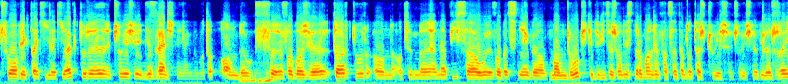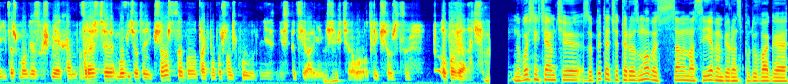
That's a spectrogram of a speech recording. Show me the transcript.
człowiek taki jak ja, który czuje się niezręcznie, jakby, to on był w, w obozie tortur, on o tym e, napisał, wobec niego mam dług. Kiedy widzę, że on jest normalnym facetem, to też czuję się, czuję się o wiele lżej i też mogę z uśmiechem wreszcie mówić o tej książce, bo tak na początku nie, niespecjalnie mi się chciało o tej książce opowiadać. No właśnie chciałem cię zapytać o tę rozmowę z samym Asyjewem, biorąc pod uwagę,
